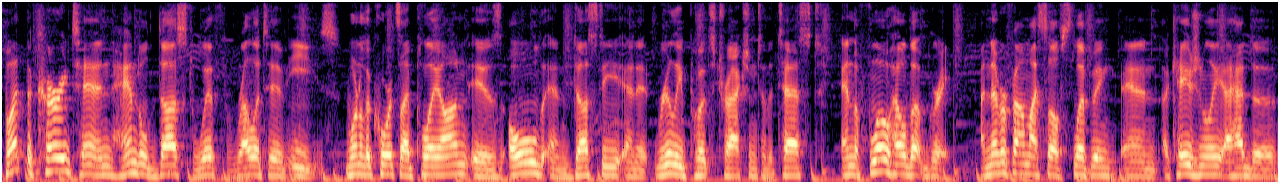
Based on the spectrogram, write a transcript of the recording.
But the Curry 10 handled dust with relative ease. One of the courts I play on is old and dusty and it really puts traction to the test. And the flow held up great. I never found myself slipping and occasionally I had to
